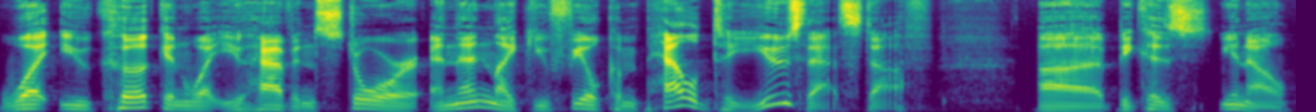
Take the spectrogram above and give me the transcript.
what you cook and what you have in store, and then like you feel compelled to use that stuff uh, because you know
